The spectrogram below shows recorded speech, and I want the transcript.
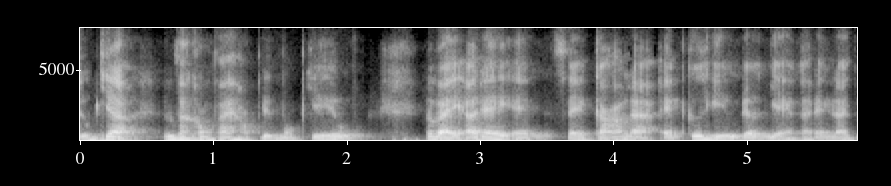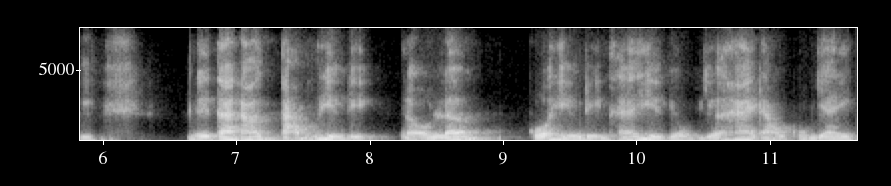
Đúng chưa? Chúng ta không phải học điện một chiều. Như vậy ở đây em sẽ có là em cứ hiểu đơn giản ở đây là gì? Người ta nói tổng hiệu điện, độ lớn của hiệu điện thế hiệu dụng giữa hai đầu cuộn dây.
